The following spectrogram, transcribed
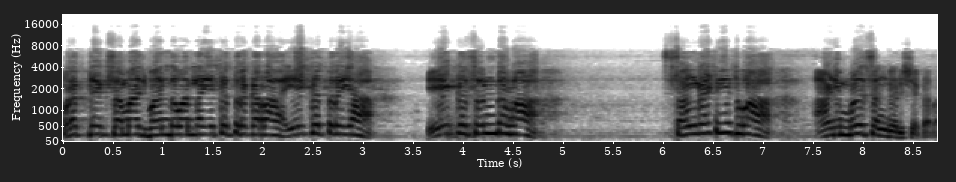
प्रत्येक समाज बांधवांना एकत्र करा एकत्र या. एकसंध व्हा संघटित व्हा आणि मग संघर्ष करा.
